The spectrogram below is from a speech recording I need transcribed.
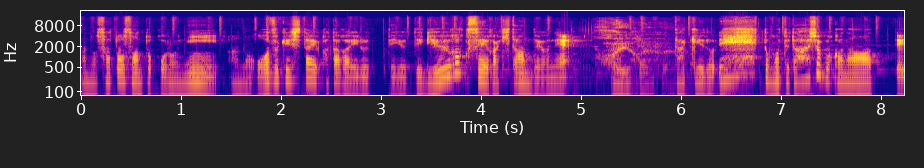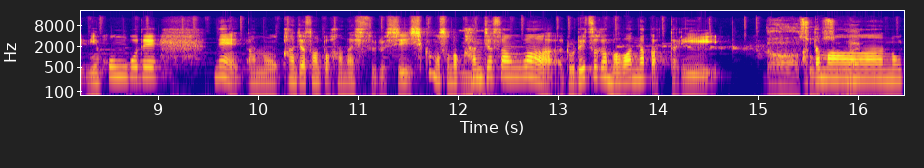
あの、佐藤さんのところに、あの、お預けしたい方がいるって言って、留学生が来たんだよね。はいはいはい。だけど、えー？と思って大丈夫かなって、日本語でね、あの、患者さんと話するし、しかもその患者さんは、ろれつが回んなかったり、ああ、そうですよね。頭の、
